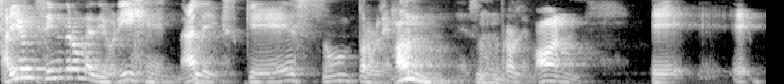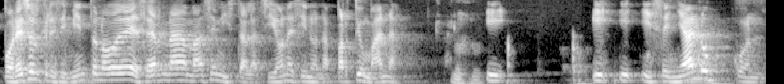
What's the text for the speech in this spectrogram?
hay un síndrome de origen, Alex, que es un problemón, es un Ujú. problemón. Eh, eh, por eso el crecimiento no debe ser nada más en instalaciones, sino en la parte humana. Y, y- y- y señalo con,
